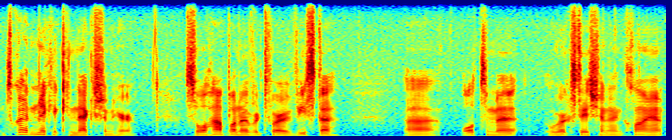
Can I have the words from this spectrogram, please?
let's go ahead and make a connection here. So we'll hop on over to our Vista uh, Ultimate Workstation and Client.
